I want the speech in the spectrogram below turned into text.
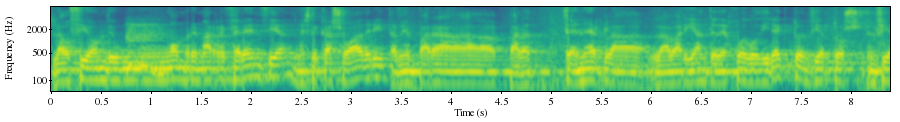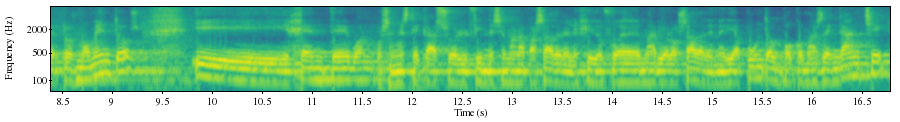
la opción de un hombre más referencia, en este caso Adri, para, para tener la, la, variante de juego directo en ciertos, en ciertos momentos. Y gente, bueno, pues en este caso el fin de semana pasado el elegido fue Mario Losada de media punta, un poco más de enganche.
